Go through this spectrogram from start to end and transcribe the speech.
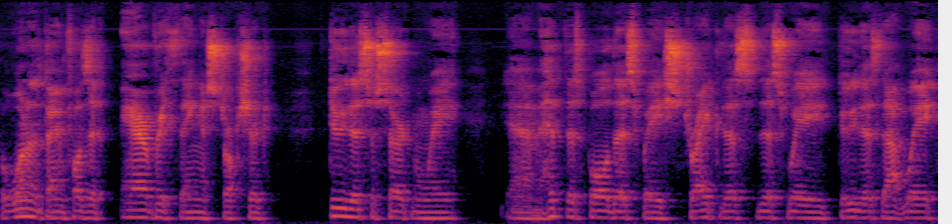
But one of the downfalls is that everything is structured. Do this a certain way, um, hit this ball this way, strike this this way, do this that way,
